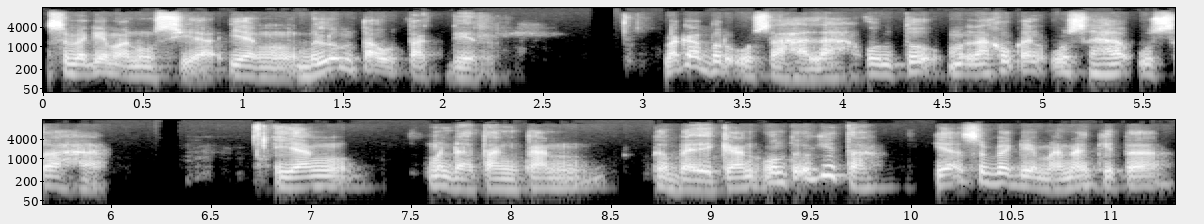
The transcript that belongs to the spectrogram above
sebagai manusia yang belum tahu takdir, maka berusahalah untuk melakukan usaha-usaha yang mendatangkan kebaikan untuk kita. Ya, sebagaimana kita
